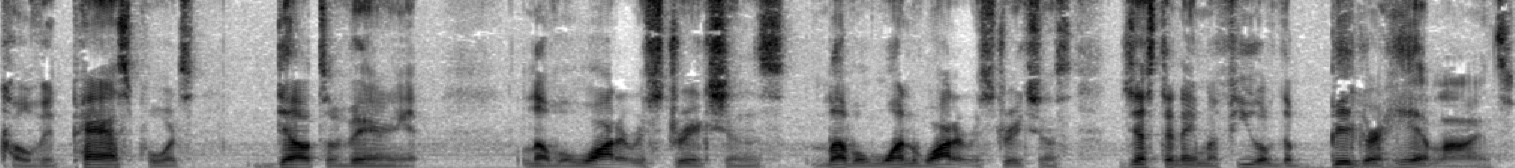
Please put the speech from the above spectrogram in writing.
COVID passports, Delta variant, level water restrictions, level one water restrictions, just to name a few of the bigger headlines.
